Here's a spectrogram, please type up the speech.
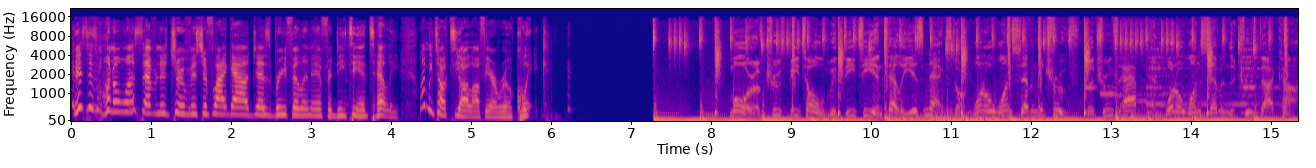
This is 1017 The Truth. It's your fly gal, Jess Bree, filling in for DT and Telly. Let me talk to y'all off air real quick. More of Truth Be Told with DT and Telly is next on 1017 The Truth, The Truth app, and 1017thetruth.com.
